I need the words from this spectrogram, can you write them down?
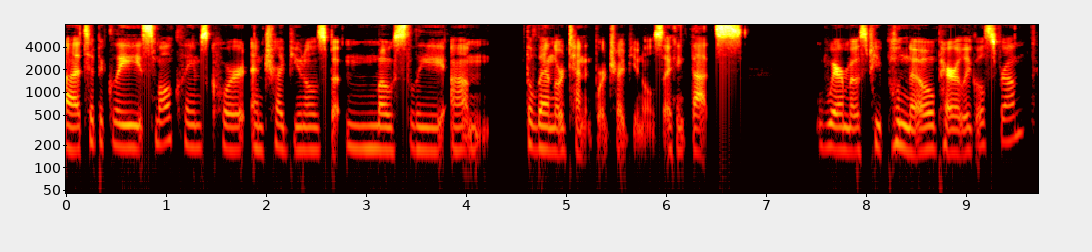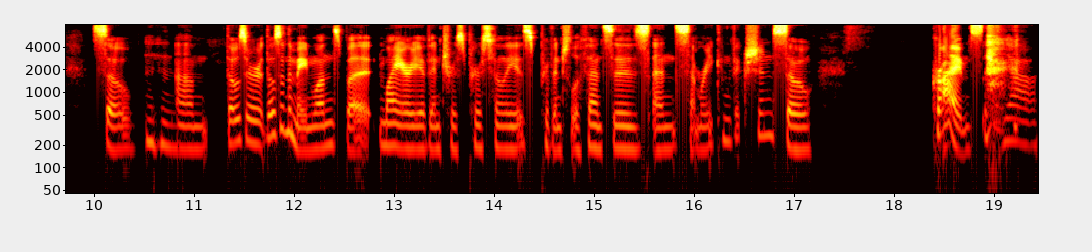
uh, typically small claims court and tribunals, but mostly um, the landlord tenant board tribunals. I think that's where most people know paralegals from. So Mhm. um, those are those are the main ones. But my area of interest personally is provincial offenses and summary convictions. So crimes. Yeah.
